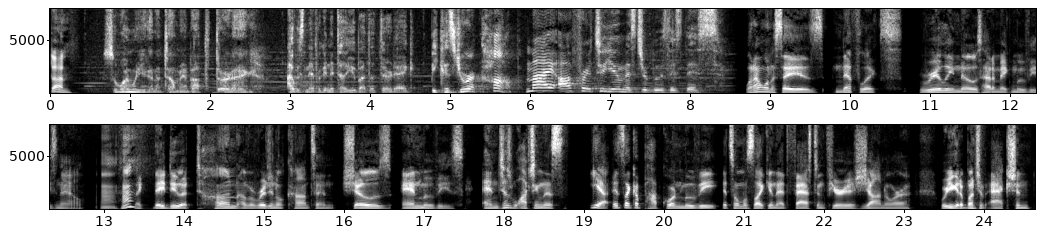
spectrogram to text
Done. So when were you gonna tell me about the third egg? I was never going to tell you about the third egg because you're a cop. My offer to you, Mr. Booth, is this. What I want to say is Netflix really knows how to make movies now. Mm-hmm. Like they do a ton of original content, shows and movies. And just watching this, yeah, it's like a popcorn movie. It's almost like in that Fast and Furious genre where you get a bunch of action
